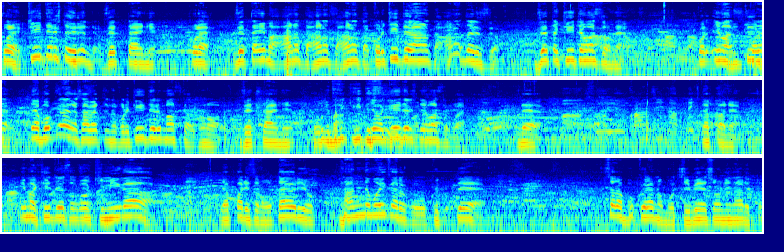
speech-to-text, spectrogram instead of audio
これ聞いてる人いるんだよ絶対に。これ絶対今あなたあなたあなたこれ聞いてるあなたあなたですよ。絶対聞いてますよね。これ今これいや僕らが喋ってるのこれ聞いてますからこの絶対に。今聞いてる人いますよこれ。でやっぱね今聞いてるそこ君がやっぱりそのお便りを何でもいいからこう送ってそしたら僕らのモチベーションになると。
